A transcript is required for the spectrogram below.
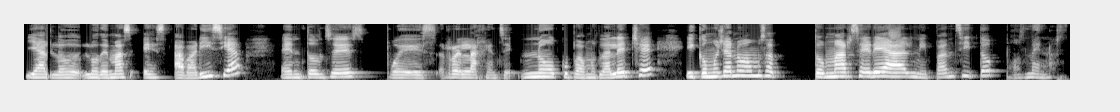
ya lo, lo demás es avaricia, entonces, pues relájense, no ocupamos la leche y como ya no vamos a tomar cereal ni pancito, pues menos.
